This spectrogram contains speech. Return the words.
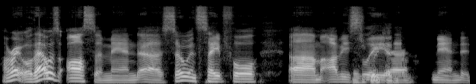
All right. Well, that was awesome, man. Uh, so insightful. Um, obviously, uh, man,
